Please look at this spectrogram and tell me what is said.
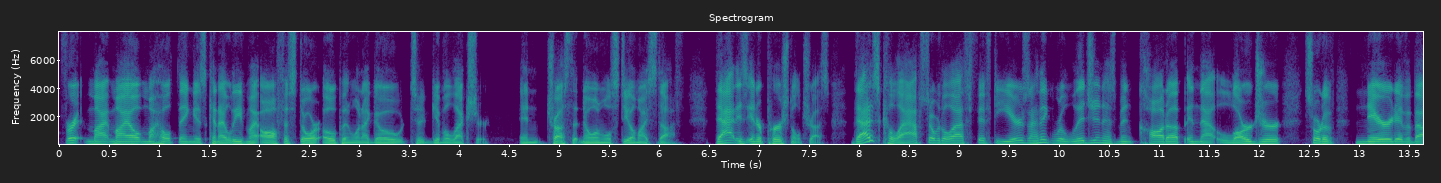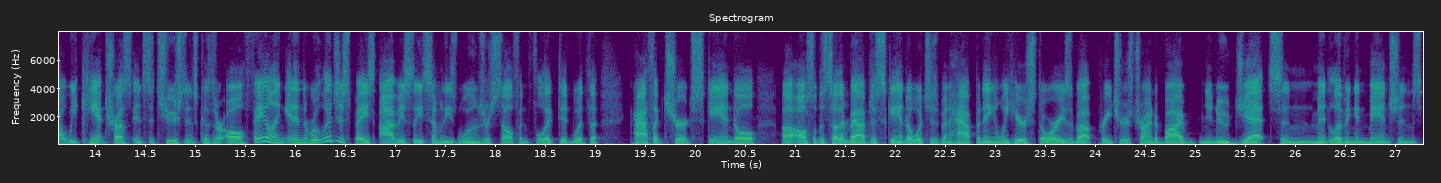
For my my my whole thing is, can I leave my office door open when I go to give a lecture? and trust that no one will steal my stuff. That is interpersonal trust. That has collapsed over the last 50 years. And I think religion has been caught up in that larger sort of narrative about we can't trust institutions because they're all failing. And in the religious space, obviously, some of these wounds are self inflicted with the Catholic Church scandal, uh, also the Southern Baptist scandal, which has been happening. And we hear stories about preachers trying to buy new jets and living in mansions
